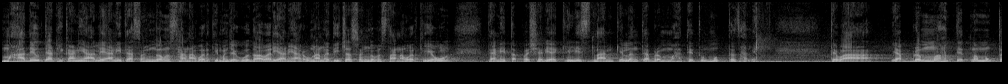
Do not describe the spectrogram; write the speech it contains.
महादेव त्या ठिकाणी आले आणि त्या संगमस्थानावरती म्हणजे गोदावरी आणि अरुणा नदीच्या संगमस्थानावरती येऊन त्यांनी तपश्चर्या केली स्नान केलं आणि त्या ब्रह्महत्येतून मुक्त झाले. तेव्हा या ब्रह्महत्येतनं मुक्त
